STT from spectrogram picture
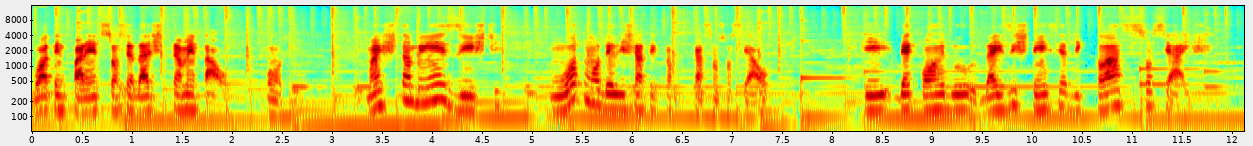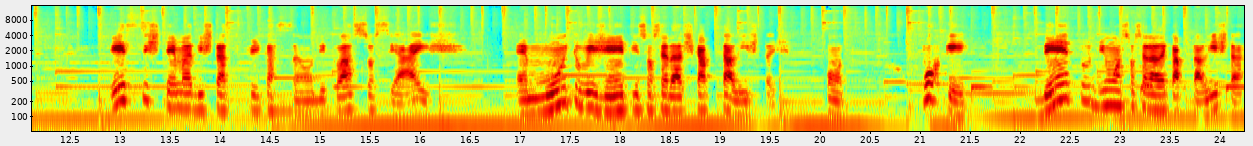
Bota entre parênteses sociedade estamental. Ponto. Mas também existe um outro modelo de estratificação social que decorre do, da existência de classes sociais. Esse sistema de estratificação de classes sociais é muito vigente em sociedades capitalistas. Ponto. Por quê? Dentro de uma sociedade capitalista,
